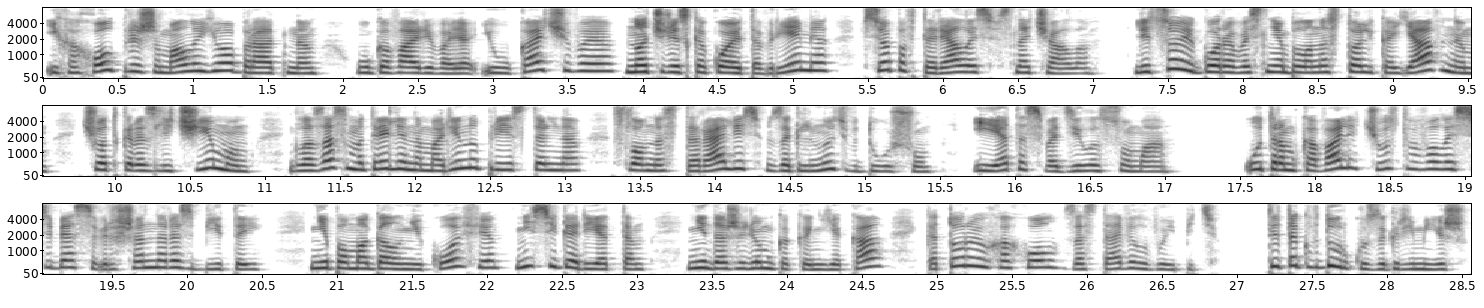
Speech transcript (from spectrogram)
и Хохол прижимал ее обратно, уговаривая и укачивая, но через какое-то время все повторялось сначала. Лицо Егора во сне было настолько явным, четко различимым, глаза смотрели на Марину пристально, словно старались заглянуть в душу, и это сводило с ума. Утром Коваль чувствовала себя совершенно разбитой. Не помогал ни кофе, ни сигарета, ни даже рюмка коньяка, которую Хохол заставил выпить. «Ты так в дурку загремишь»,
